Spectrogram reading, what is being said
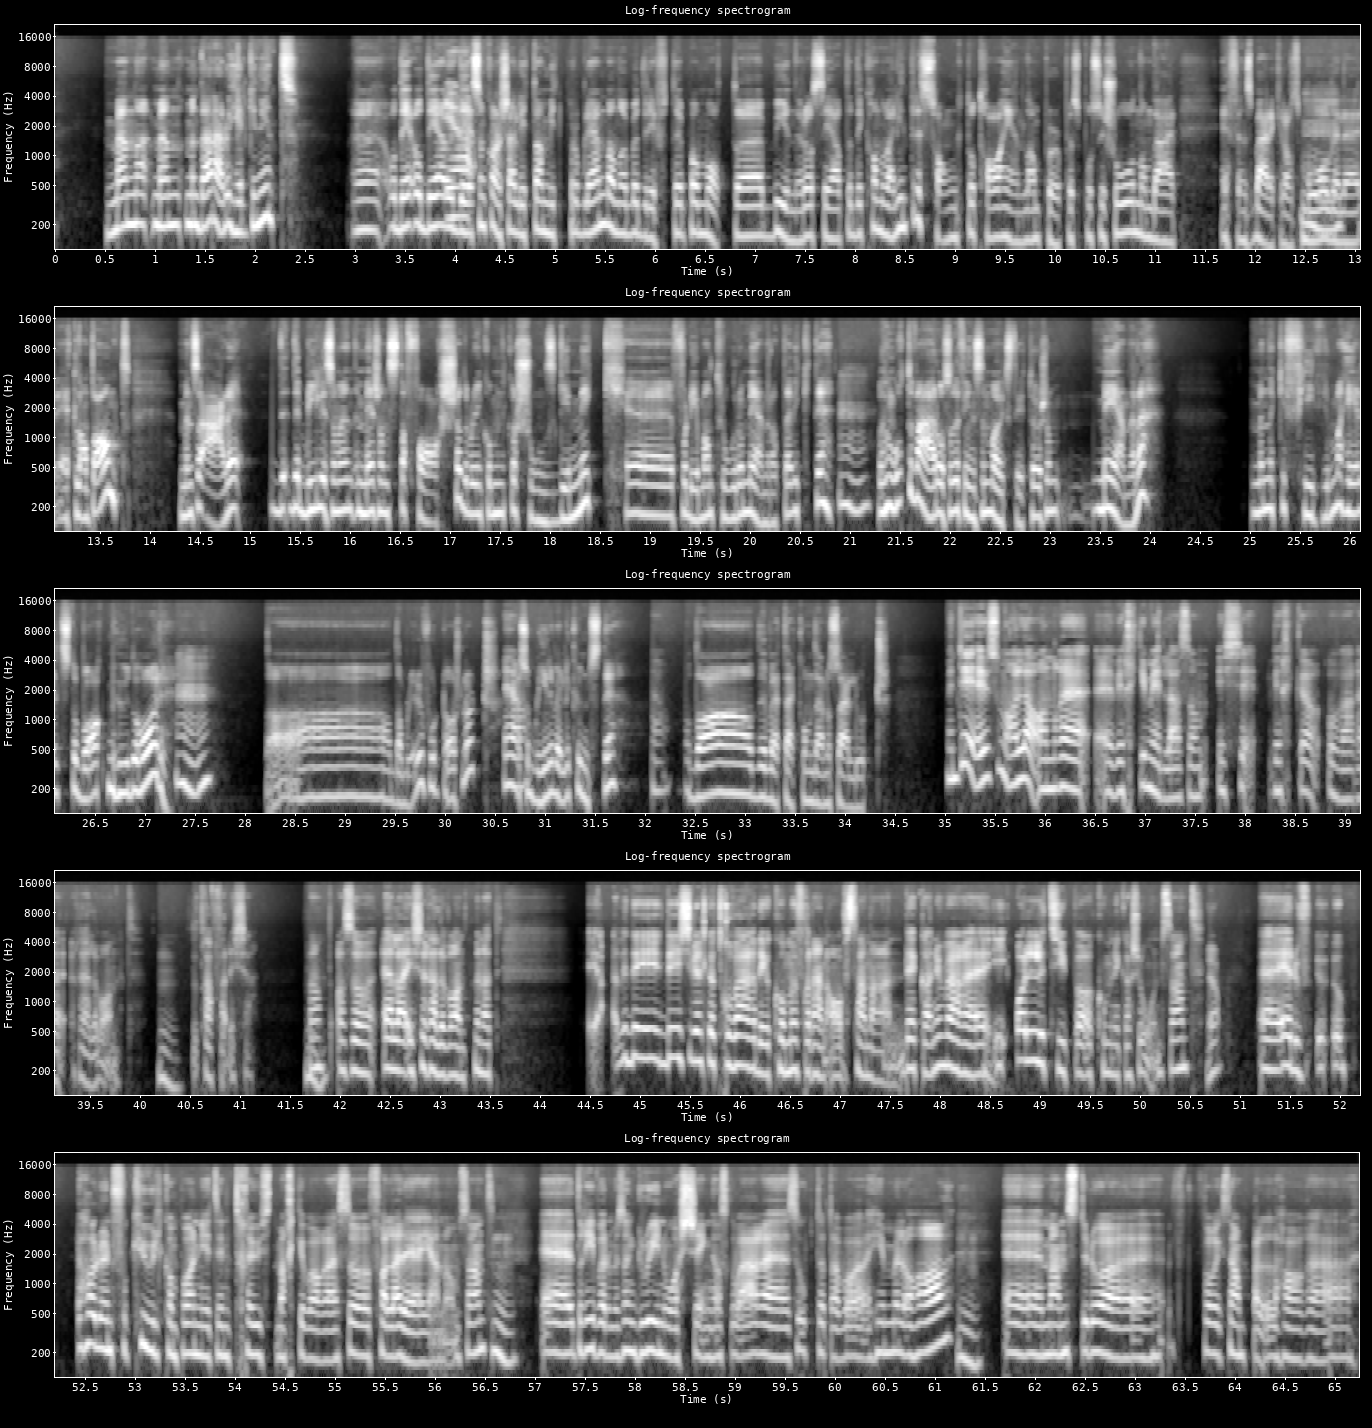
Men, men, men der er det jo helt genuint. Eh, og, det, og det er jo Ja. det som kanskje er litt av mitt problem, da, når bedrifter på en måte begynner å se at det kan være interessant å ta en eller annen purpose-posisjon, om det er FNs bærekraftsmål Mm. eller et eller annet annet. Men så er det det, blir liksom en mer sånn staffasje, det blir en kommunikasjonsgimmick, eh, fordi man tror og mener at det er viktig. Mm. Og det kan godt være også det finnes en markedsdirektør som mener det, men ikke firmaet helt står bak med hud og hår. Mm. Da, da blir det fort avslørt, Ja. og så blir det veldig kunstig. Ja. Og da det vet jeg ikke om det er noe særlig lurt. Men det er jo som alle andre eh, virkemidler som ikke virker å være relevant. Mm. Så treffer det ikke. Mm. Altså, eller ikke relevant, men at ja, det, det ikke virker troverdig å komme fra den avsenderen. Det kan jo være i alle typer kommunikasjon, sant? Ja. Eh, du, har du en for kul kampanje til en traust merkevare, så faller det igjennom, sant? Mm. Eh, driver du med sånn greenwashing og skal være så opptatt av himmel og hav, Mm. eh, mens du da f.eks. har eh,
